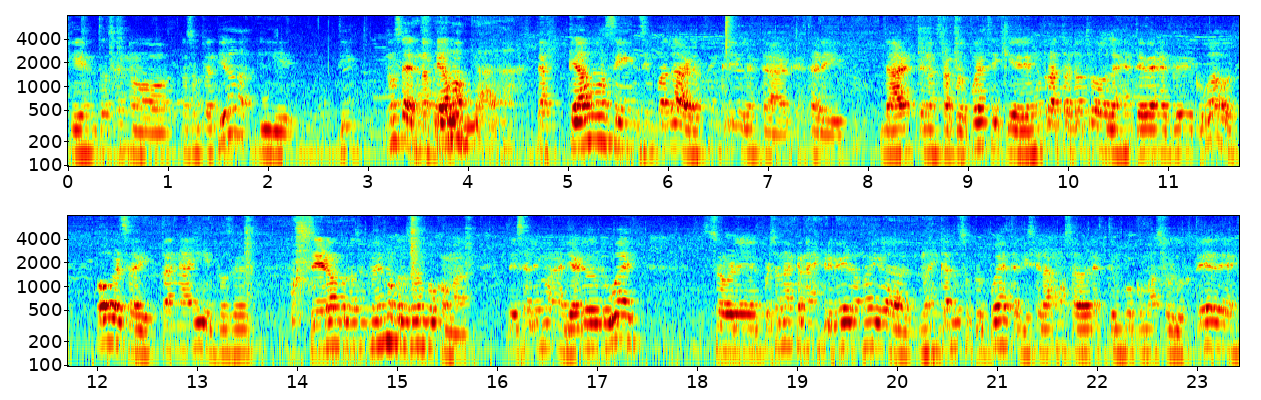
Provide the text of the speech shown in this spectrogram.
que entonces nos, nos sorprendió y, y, no sé, nos quedamos, nos quedamos sin, sin palabras, fue increíble estar, estar ahí, dar este, nuestra propuesta y que de un rato al otro la gente vea en el periódico, wow, Oversight, están ahí, entonces se dieron a conocer, nos dimos a conocer un poco más. De salimos en el diario de Uruguay sobre personas que nos escribieron, oiga, nos encanta su propuesta, quisiéramos saber este, un poco más sobre ustedes,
